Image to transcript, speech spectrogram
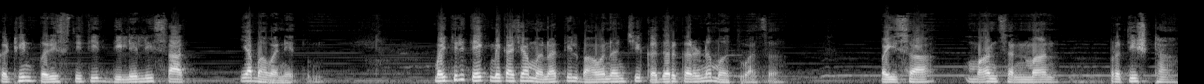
कठीण परिस्थितीत दिलेली साथ या भावनेतून. मैत्रीत एकमेकाच्या मनातील भावनांची कदर करणं महत्वाचं पैसा मान सन्मान प्रतिष्ठा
